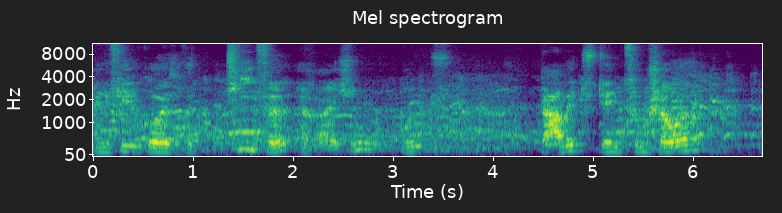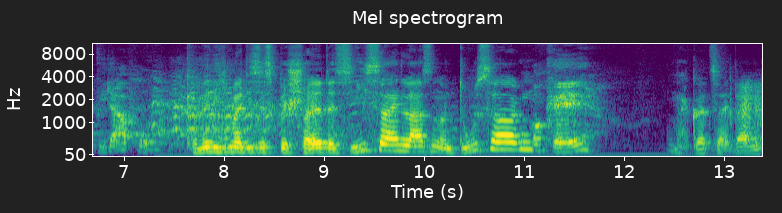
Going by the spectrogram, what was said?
eine viel größere Tiefe erreichen und damit den Zuschauer wieder abholen. Können wir nicht mal dieses bescheuerte Sie sein lassen und Du sagen? Okay, Na Gott sei Dank.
